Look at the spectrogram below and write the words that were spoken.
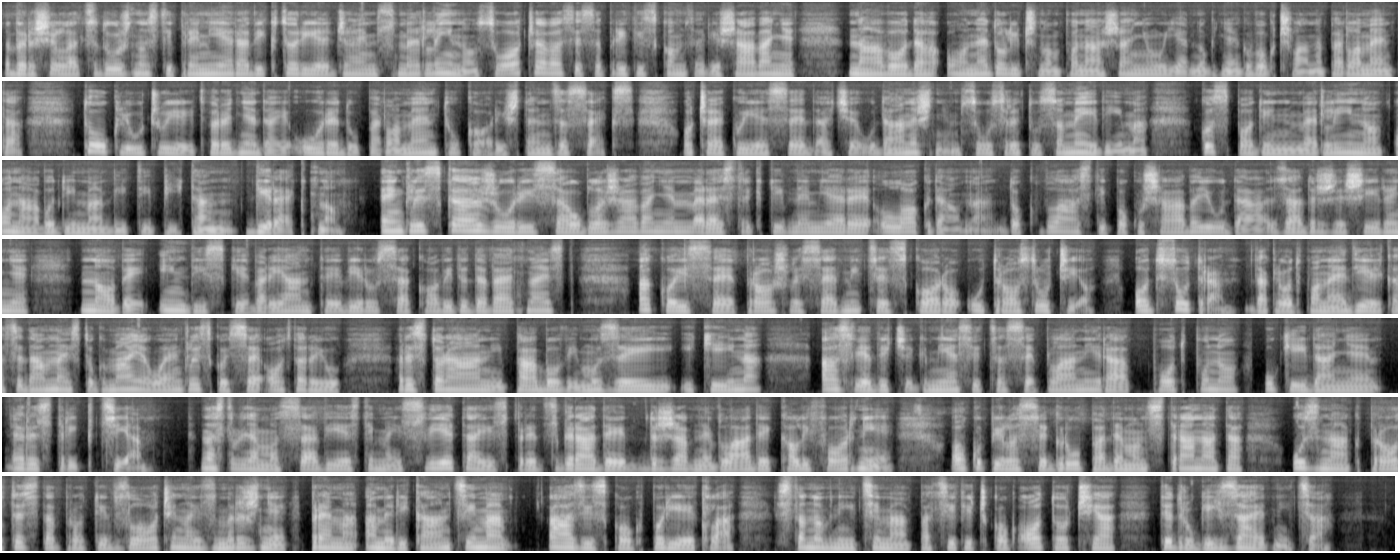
Vršilac dužnosti premijera Viktorije James Merlino suočava se sa pritiskom za rješavanje navoda o nedoličnom ponašanju jednog njegovog člana parlamenta. To uključuje i tvrdnje da je ured u parlamentu korišten za seks. Očekuje se da će u današnjem susretu sa medijima gospodin Merlino o navodima biti pitan direktno. Engleska žuri sa ublažavanjem restriktivne mjere lockdowna dok vlasti pokušavaju da zadrže širenje nove indijske varijante virusa COVID-19, a koji se prošle sedmice skoro utrostručio. Od sutra, dakle od ponedjeljka 17. maja u Engleskoj se otvaraju restorani, pubovi, muzeji i kina, a sljedećeg mjeseca se planira potpuno ukidanje restrikcija. Nastavljamo sa vijestima iz svijeta ispred zgrade državne vlade Kalifornije. Okupila se grupa demonstranata u znak protesta protiv zločina iz mržnje prema Amerikancima azijskog porijekla, stanovnicima Pacifičkog otočja te drugih zajednica.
